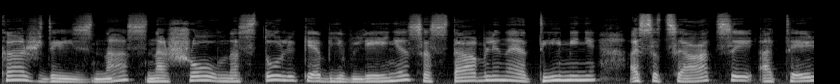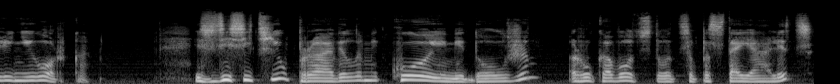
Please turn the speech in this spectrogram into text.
каждый из нас нашел на столике объявление, составленное от имени Ассоциации отелей Нью-Йорка, с десятью правилами, коими должен руководствоваться постоялец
